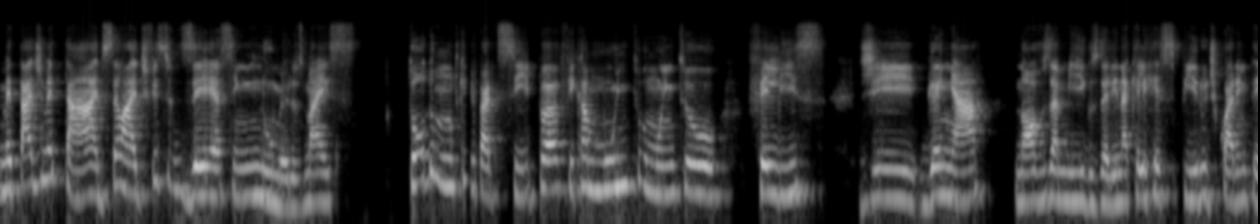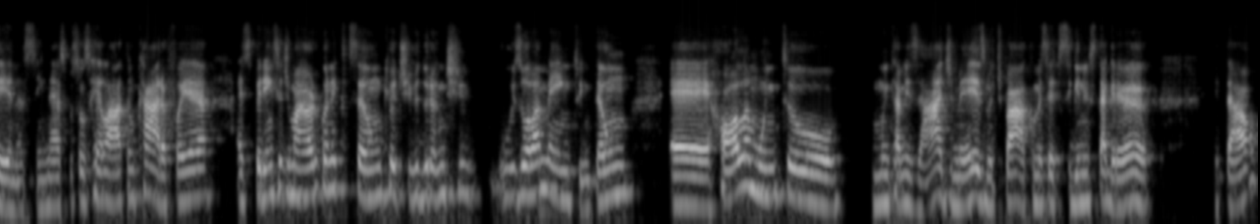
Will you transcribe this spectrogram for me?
metade, metade, sei lá, é difícil dizer assim em números, mas todo mundo que participa fica muito, muito feliz de ganhar novos amigos ali naquele respiro de quarentena, assim, né? As pessoas relatam, cara, foi a, a experiência de maior conexão que eu tive durante o isolamento. Então, é, rola muito, muita amizade mesmo, tipo, ah, comecei a te seguir no Instagram e tal,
